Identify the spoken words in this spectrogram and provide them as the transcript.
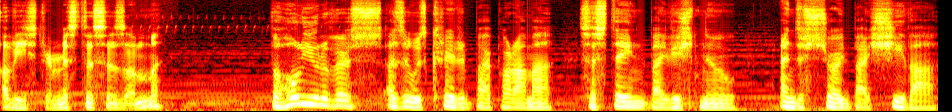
of Eastern mysticism. The whole universe, as it was created by Brahma, sustained by Vishnu, and destroyed by Shiva,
